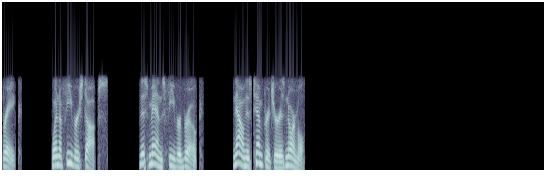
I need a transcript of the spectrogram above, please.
break. When a fever stops. This man's fever broke. Now his temperature is normal.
